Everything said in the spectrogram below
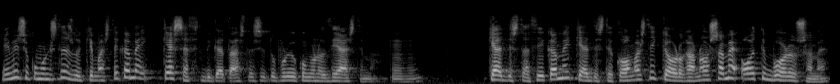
Εμείς οι κομμουνιστές δοκιμαστήκαμε και σε αυτή την κατάσταση του προηγούμενου διάστημα. Mm -hmm. Και αντισταθήκαμε και αντιστεκόμαστε και οργανώσαμε ό,τι μπορούσαμε.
